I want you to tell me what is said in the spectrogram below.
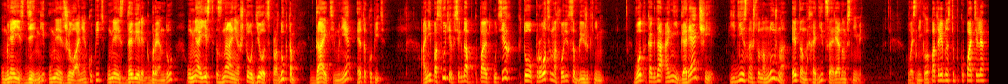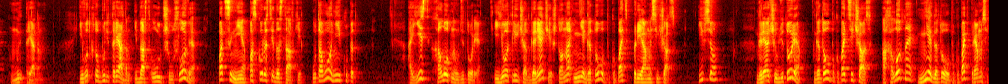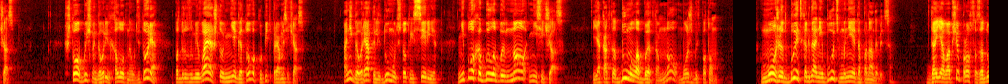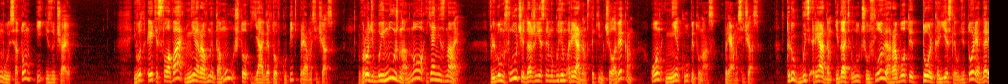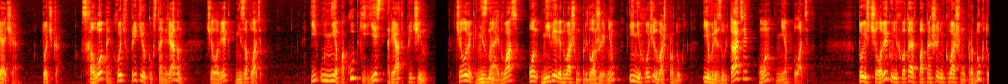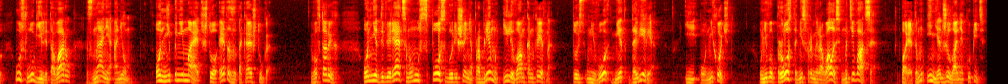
У меня есть деньги, у меня есть желание купить, у меня есть доверие к бренду, у меня есть знание, что делать с продуктом, дайте мне это купить. Они, по сути, всегда покупают у тех, кто просто находится ближе к ним. Вот когда они горячие, единственное, что нам нужно, это находиться рядом с ними. Возникла потребность у покупателя, мы рядом. И вот кто будет рядом и даст лучшие условия, по цене, по скорости доставки, у того они и купят. А есть холодная аудитория – ее отличие от горячей, что она не готова покупать прямо сейчас. И все. Горячая аудитория готова покупать сейчас, а холодная не готова покупать прямо сейчас. Что обычно говорит холодная аудитория, подразумевая, что не готова купить прямо сейчас? Они говорят или думают что-то из серии «Неплохо было бы, но не сейчас». Я как-то думал об этом, но может быть потом. Может быть, когда-нибудь мне это понадобится. Да я вообще просто задумываюсь о том и изучаю. И вот эти слова не равны тому, что я готов купить прямо сейчас. Вроде бы и нужно, но я не знаю. В любом случае, даже если мы будем рядом с таким человеком, он не купит у нас прямо сейчас. Трюк быть рядом и дать лучшие условия работает только если аудитория горячая. Точка. С холодной, хоть в притирку встань рядом, человек не заплатит. И у непокупки есть ряд причин. Человек не знает вас, он не верит вашему предложению и не хочет ваш продукт. И в результате он не платит. То есть человеку не хватает по отношению к вашему продукту, услуге или товару знания о нем. Он не понимает, что это за такая штука. Во-вторых, он не доверяет самому способу решения проблемы или вам конкретно. То есть у него нет доверия. И он не хочет. У него просто не сформировалась мотивация – Поэтому и нет желания купить.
